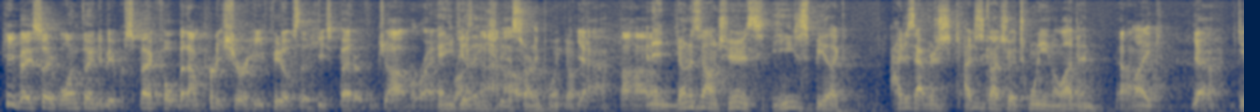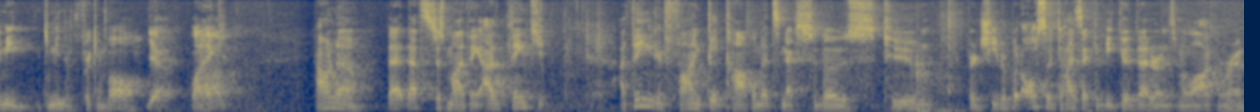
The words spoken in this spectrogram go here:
he may say one thing to be respectful, but I'm pretty sure he feels that he's better than Ja Morant. And he feels right like he should be the starting point guard. Yeah. Uh-huh. And then Jonas Valanciunas, he just be like, I just averaged, I just got you a 20 and 11. Uh-huh. Like, yeah. give me, give me the freaking ball. Yeah. Like, Um, I don't know. That that's just my thing. I think you, I think you can find good compliments next to those 2 Mm-hmm. for cheaper, but also guys that could be good veterans in the locker room.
